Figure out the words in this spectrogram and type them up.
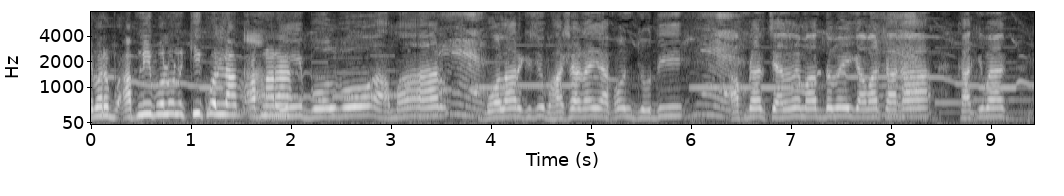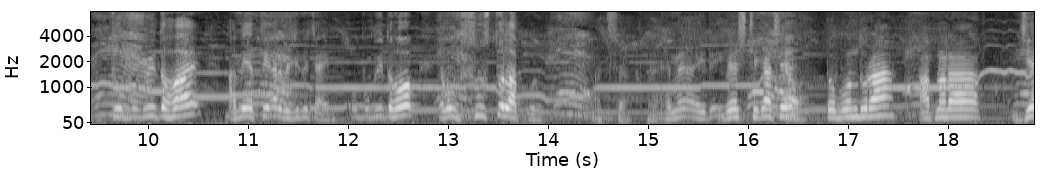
এবার আপনি বলুন কি করলাম আপনারা? আমি বলব আমার বলার কিছু ভাষা নাই। এখন যদি আপনার চ্যানেলের মাধ্যমে আমার কাকা কাকিমা উপকৃত হয় আমি এর থেকে আর বেশি কিছু চাই। উপকৃত হোক এবং সুস্থ লাভ করুক। আচ্ছা বেশ, ঠিক আছে। তো বন্ধুরা, আপনারা যে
